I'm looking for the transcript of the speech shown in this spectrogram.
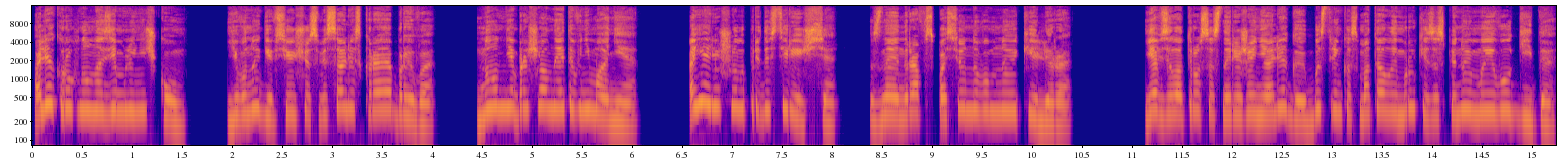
Олег рухнул на землю ничком. Его ноги все еще свисали с края обрыва, но он не обращал на это внимания. А я решила предостеречься, зная нрав спасенного мною киллера. Я взяла тросы снаряжения Олега и быстренько смотала им руки за спиной моего гида,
